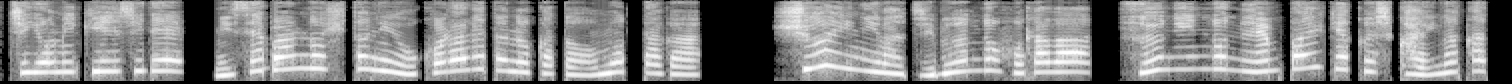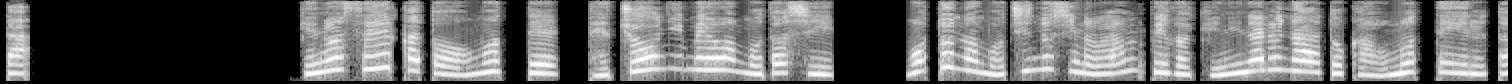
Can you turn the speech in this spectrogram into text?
立ち読み禁止で、店番の人に怒られたのかと思ったが、周囲には自分の他は数人の年配客しかいなかった。気のせいかと思って手帳に目を戻し、元の持ち主の安否が気になるなぁとか思っていると、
